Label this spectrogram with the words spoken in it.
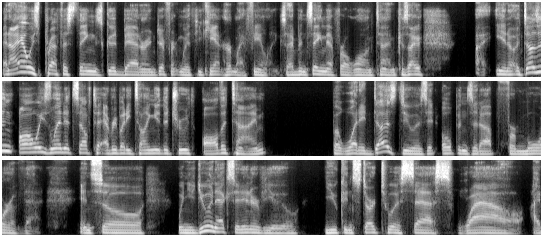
And I always preface things good, bad, or indifferent with you can't hurt my feelings. I've been saying that for a long time because I, I, you know, it doesn't always lend itself to everybody telling you the truth all the time. But what it does do is it opens it up for more of that. And so when you do an exit interview, you can start to assess wow, I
